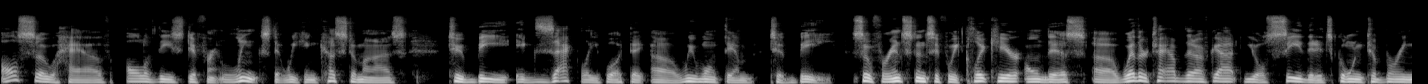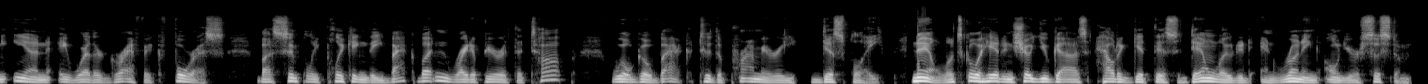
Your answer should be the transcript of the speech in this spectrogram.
also have all of these different links that we can customize to be exactly what they, uh, we want them to be. So for instance, if we click here on this uh, weather tab that I've got, you'll see that it's going to bring in a weather graphic for us. By simply clicking the back button right up here at the top, we'll go back to the primary display. Now, let's go ahead and show you guys how to get this downloaded and running on your system.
